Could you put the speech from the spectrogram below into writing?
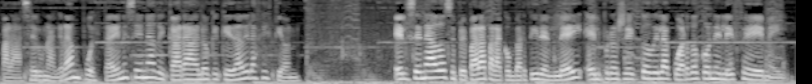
para hacer una gran puesta en escena de cara a lo que queda de la gestión. El Senado se prepara para convertir en ley el proyecto del acuerdo con el FMI.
